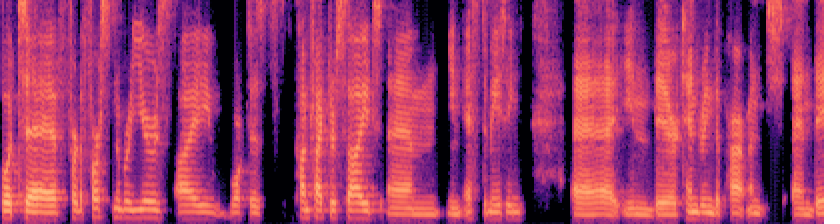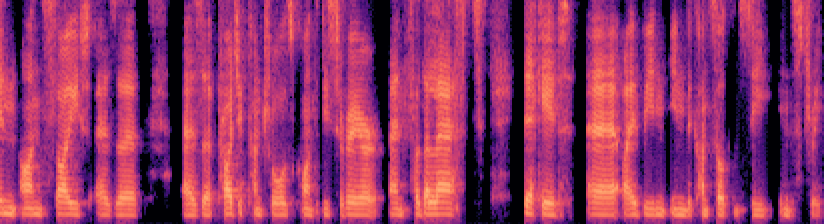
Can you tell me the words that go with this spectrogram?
but for the first number of years, I worked as contractor side um, in estimating uh, in their tendering department and then on site as a as a project controls quantity surveyor. And for the last decade, uh, I've been in the consultancy industry.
